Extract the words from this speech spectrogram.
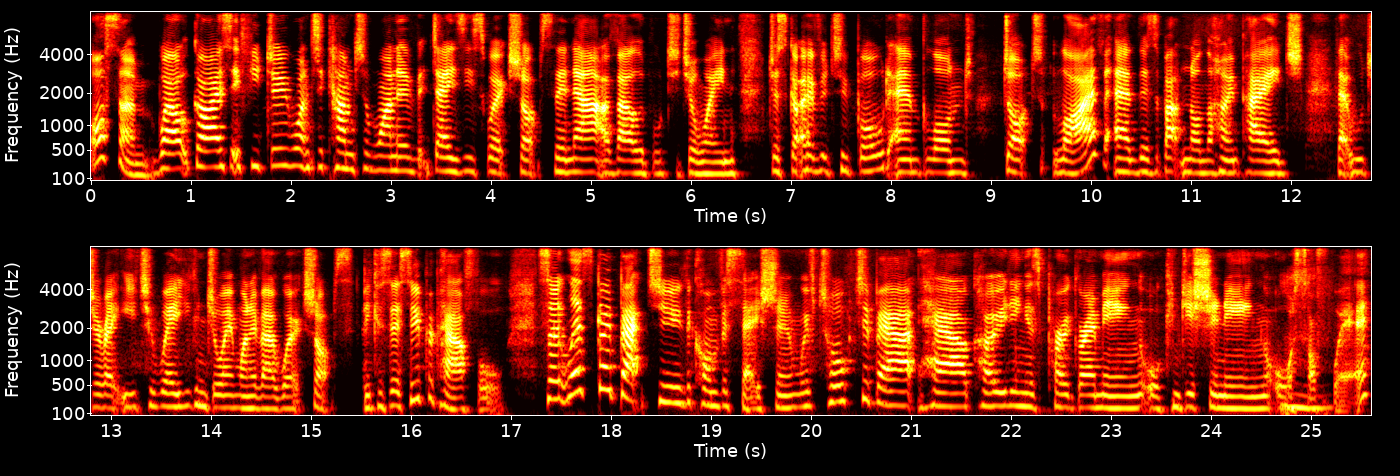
Awesome. Well, guys, if you do want to come to one of Daisy's workshops, they're now available to join. Just go over to Bald and Blonde dot live and there's a button on the homepage that will direct you to where you can join one of our workshops because they're super powerful. So let's go back to the conversation. We've talked about how coding is programming or conditioning or mm. software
